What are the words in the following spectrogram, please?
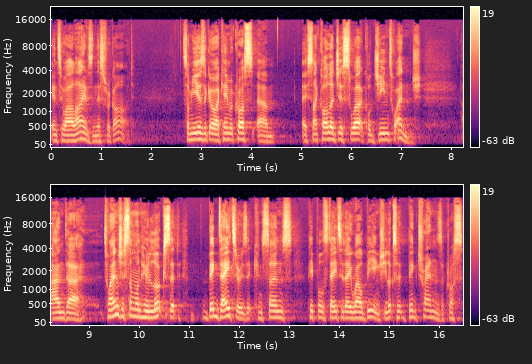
into our lives in this regard. Some years ago, I came across um, a psychologist's work called Jean Twenge. And uh, Twenge is someone who looks at big data as it concerns people's day to day well being. She looks at big trends across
